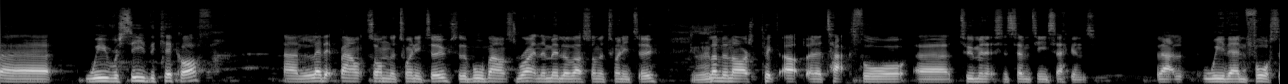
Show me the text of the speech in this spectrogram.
uh, we received the kickoff and let it bounce on the 22. So the ball bounced right in the middle of us on the 22. Right. London Irish picked up and attacked for uh, two minutes and 17 seconds that we then forced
